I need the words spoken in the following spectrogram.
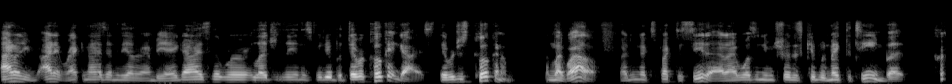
I don't even I didn't recognize any of the other NBA guys that were allegedly in this video, but they were cooking guys. They were just cooking them. I'm like, wow, I didn't expect to see that. I wasn't even sure this kid would make the team, but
